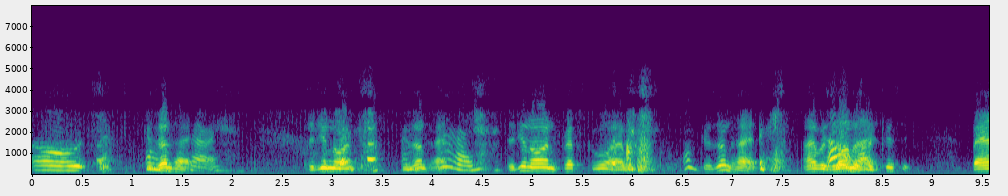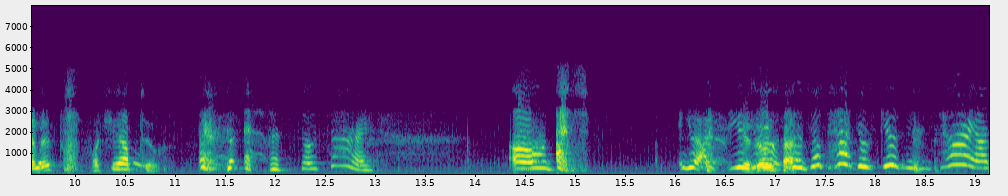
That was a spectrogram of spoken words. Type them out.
Oh, Gesundheit. sorry. Did you know? I'm Gesundheit. sorry. Did you know in prep school I was Gesundheit? I was known as the kissing bandit. What's she up to? so sorry. Oh, you, you, you, Gesundheit. you just have to excuse me. I'm sorry. I...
